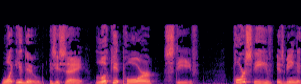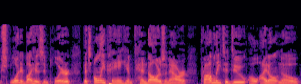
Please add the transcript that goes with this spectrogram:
what you do is you say, look at poor Steve. Poor Steve is being exploited by his employer that's only paying him $10 an hour, probably to do, oh, I don't know,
